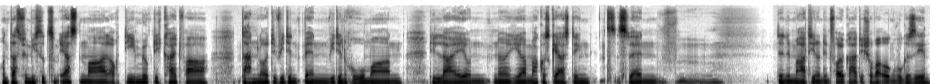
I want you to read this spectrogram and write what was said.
Und das für mich so zum ersten Mal auch die Möglichkeit war, dann Leute wie den Ben, wie den Roman, die Lai und ne, hier Markus Gersting, Sven, den Martin und den Volker hatte ich schon mal irgendwo gesehen.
